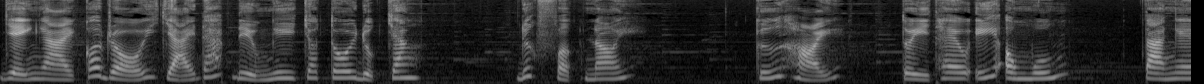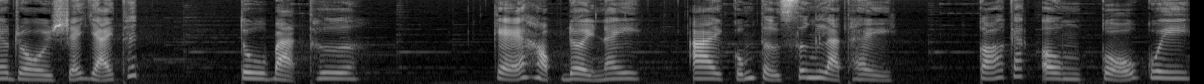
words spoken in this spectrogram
vậy Ngài có rỗi giải đáp điều nghi cho tôi được chăng? Đức Phật nói, cứ hỏi, tùy theo ý ông muốn, ta nghe rồi sẽ giải thích. Tu Bạc thưa, kẻ học đời nay ai cũng tự xưng là thầy. Có các ông cổ quy,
